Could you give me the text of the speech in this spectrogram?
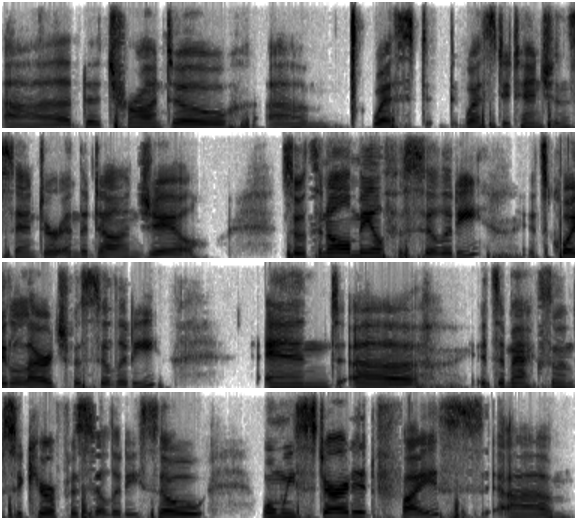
uh, the Toronto um, West West Detention Center, and the Don Jail. So it's an all-male facility. It's quite a large facility, and uh, it's a maximum secure facility. So when we started FEIS, um,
